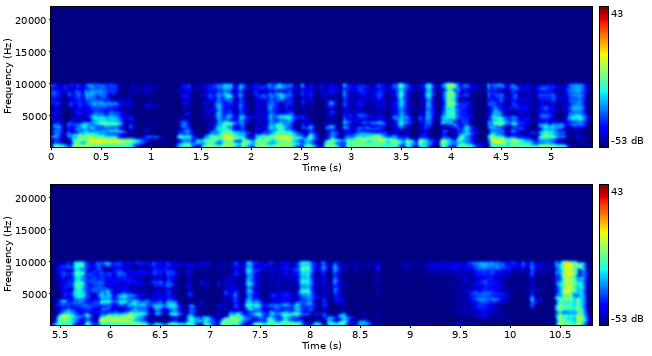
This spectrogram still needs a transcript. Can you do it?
Tem que olhar é, projeto a projeto e quanto é a nossa participação em cada um deles, né? Separar aí de dívida corporativa e aí sim fazer a conta. Passar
